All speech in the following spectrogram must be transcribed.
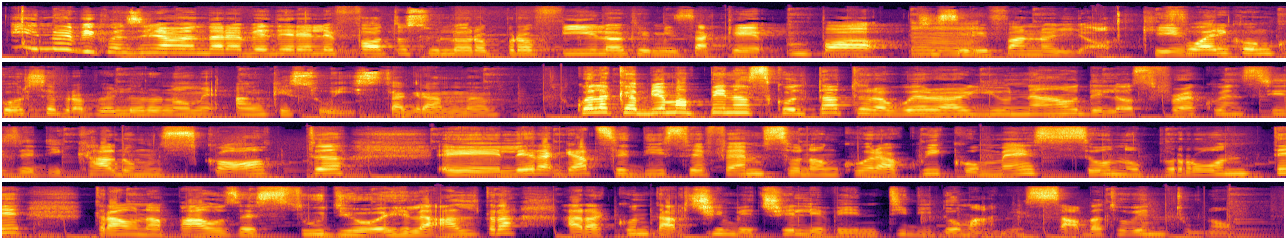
e noi vi consigliamo di andare a vedere le foto sul loro profilo che mi sa che un po' ci Mm. si rifanno gli occhi. Fuori concorso è proprio il loro nome anche su Instagram. Quella che abbiamo appena ascoltato era Where Are You Now dei Lost Frequencies e di Callum Scott. E le ragazze di SFM sono ancora qui con me, sono pronte tra una pausa e studio e l'altra a raccontarci invece gli eventi di domani, sabato 21.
